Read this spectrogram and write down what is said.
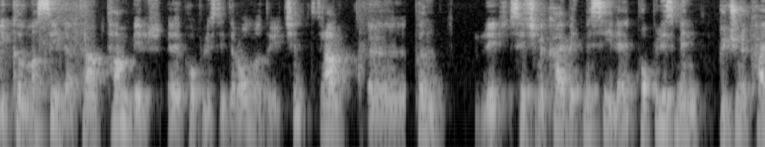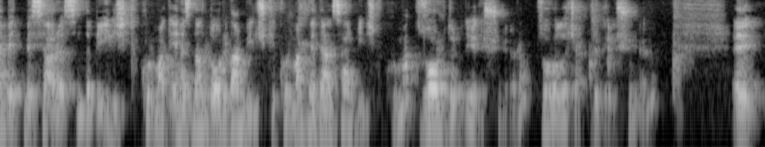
yıkılmasıyla Trump tam bir e, popülist lider olmadığı için Trump'ın seçimi kaybetmesiyle popülizmin gücünü kaybetmesi arasında bir ilişki kurmak, en azından doğrudan bir ilişki kurmak, nedensel bir ilişki kurmak zordur diye düşünüyorum. Zor olacaktır diye düşünüyorum. Ee,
